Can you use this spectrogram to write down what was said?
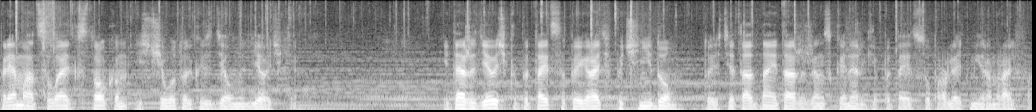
прямо отсылает к строкам «Из чего только сделаны девочки». И та же девочка пытается поиграть в «Почини дом», то есть это одна и та же женская энергия пытается управлять миром Ральфа.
